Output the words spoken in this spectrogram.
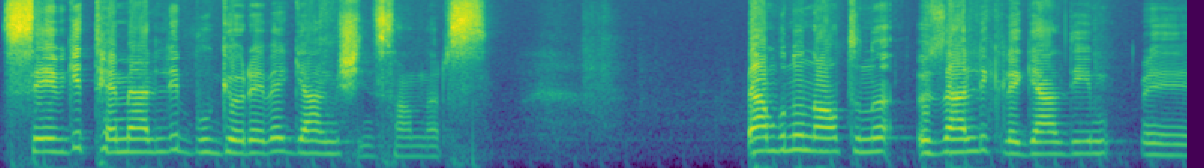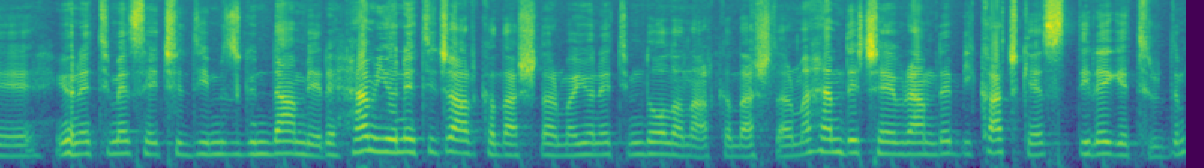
sevgi temelli bu göreve gelmiş insanlarız. Ben bunun altını özellikle geldiğim e, yönetime seçildiğimiz günden beri hem yönetici arkadaşlarıma, yönetimde olan arkadaşlarıma hem de çevremde birkaç kez dile getirdim.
